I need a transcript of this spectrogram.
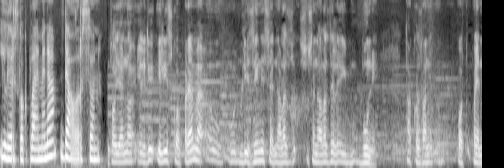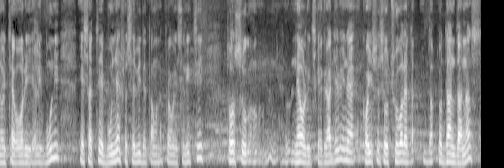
ilirskog plemena Daorson. To je jedno ilirsko pleme, u blizini se nalaz, su se nalazile i buni, takozvani po, po jednoj teoriji, ili buni. E sad te bunje, što se vide tamo na prvoj slici, to su neolitske građevine koji su se očuvale do dan danas,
